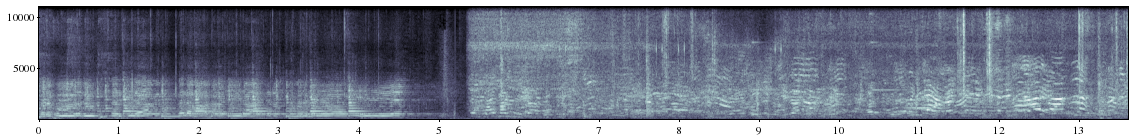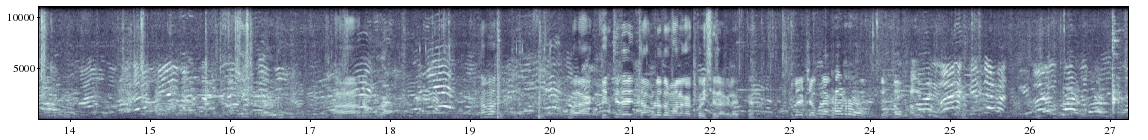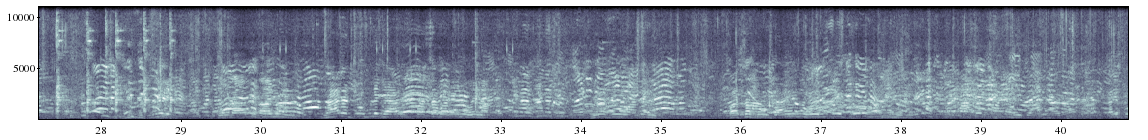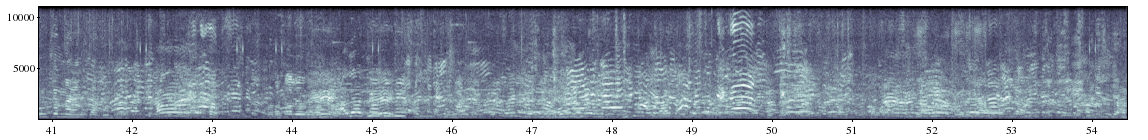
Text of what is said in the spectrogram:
कर्पूरदीपदर्शयामि मङ्गलमाहनीराजनं समर्पयामि हा थांबा मला किती जरी थांबलं तर मला काय पैसे लागलेत का चपला खाल झाडं टोपले घ्या पाचा बायानं होईना पाचा बायानं होईना काही पोरं नाही. का? काही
